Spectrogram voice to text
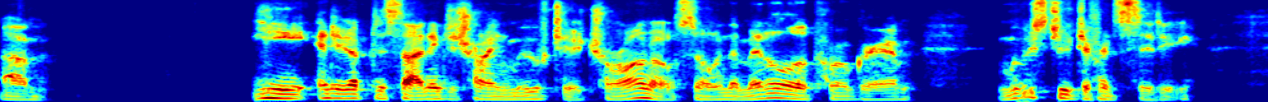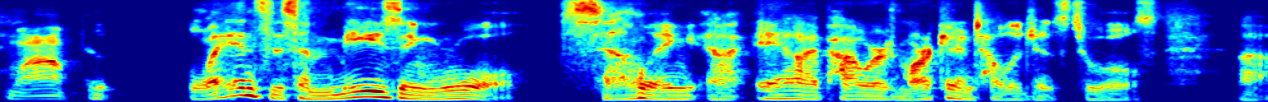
Um, he ended up deciding to try and move to Toronto. So in the middle of the program, moves to a different city, Wow. lands this amazing role selling uh, AI-powered market intelligence tools. Uh,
